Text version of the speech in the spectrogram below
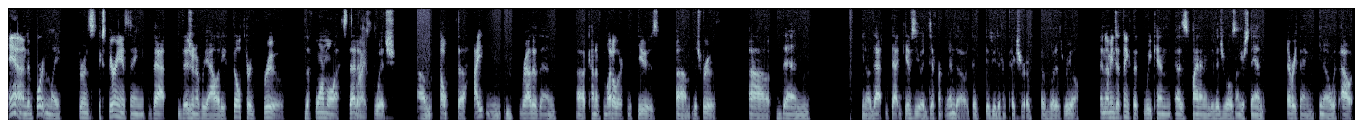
and importantly, through experiencing that vision of reality filtered through the formal aesthetics, Right. which um, help to heighten rather than uh, kind of muddle or confuse um, the truth, uh, then you know that that gives you a different window. It gives you a different picture of, of what is real. And I mean to think that we can, as finite individuals, understand everything, you know, without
